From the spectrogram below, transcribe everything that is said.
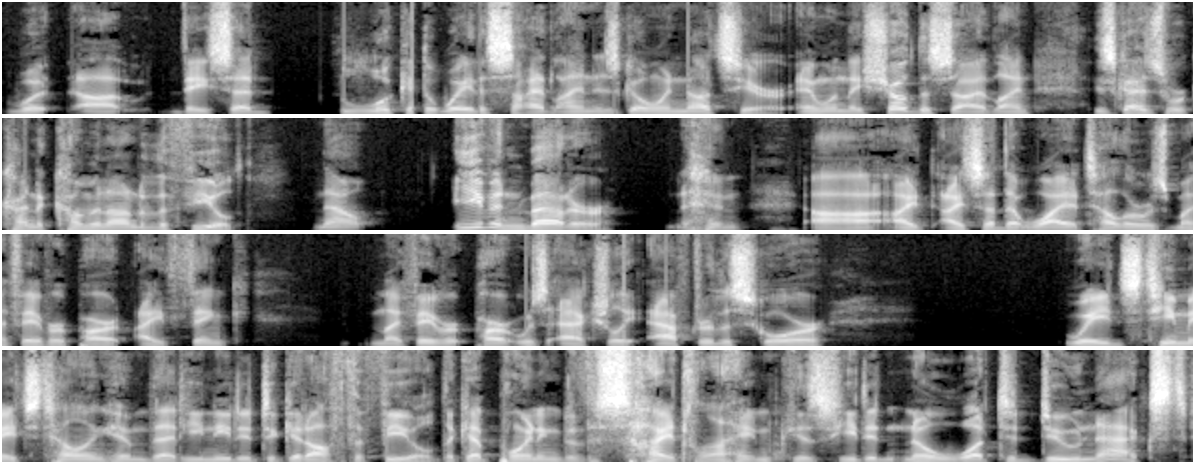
what uh, they said look at the way the sideline is going nuts here. And when they showed the sideline, these guys were kind of coming onto the field. Now, even better, and uh, I, I said that Wyatt Teller was my favorite part. I think my favorite part was actually after the score. Wade's teammates telling him that he needed to get off the field. They kept pointing to the sideline because he didn't know what to do next.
